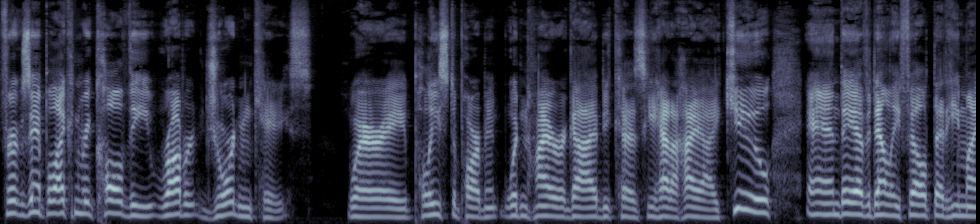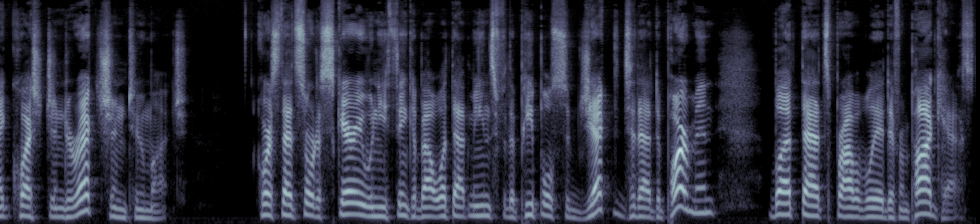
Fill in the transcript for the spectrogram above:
For example, I can recall the Robert Jordan case where a police department wouldn't hire a guy because he had a high IQ and they evidently felt that he might question direction too much. Of course, that's sort of scary when you think about what that means for the people subjected to that department, but that's probably a different podcast.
